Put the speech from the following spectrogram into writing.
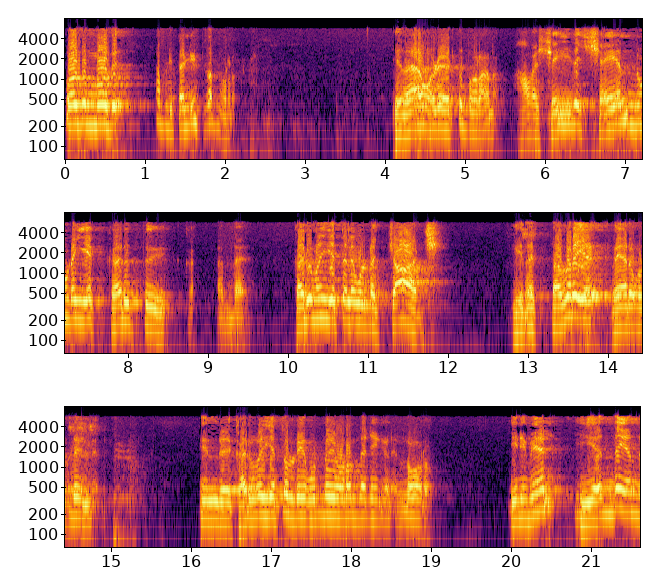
போகும்போது அப்படி தள்ளிட்டு தான் போடுறாங்க இதான் ஒரு எடுத்து போறான்? அவன் செய்த செயலினுடைய கருத்து அந்த கருமையத்தில் உள்ள சார்ஜ் இதை தவிர வேற ஒன்றும் இல்லை. இன்று கருமையத்தினுடைய உண்மை உணர்ந்த நீங்கள் எல்லோரும் இனிமேல் எந்த எந்த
